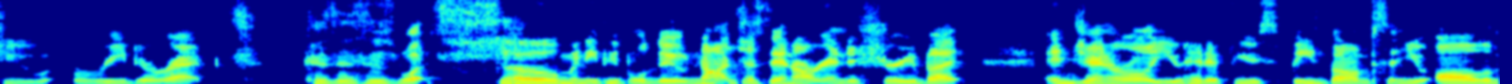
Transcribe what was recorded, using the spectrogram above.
to redirect because this is what so many people do not just in our industry but in general you hit a few speed bumps and you all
